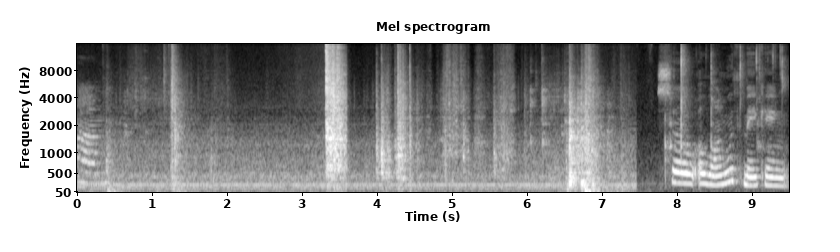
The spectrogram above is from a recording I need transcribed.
Come. So, along with making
